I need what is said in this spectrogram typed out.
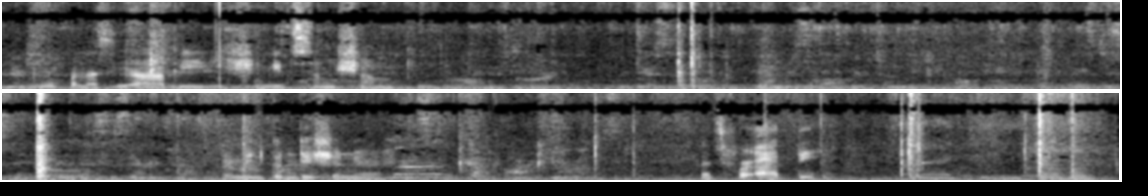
Ano pala si Abby? She needs some shampoo. Conditioner. That's for Ate. Daddy. Daddy.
